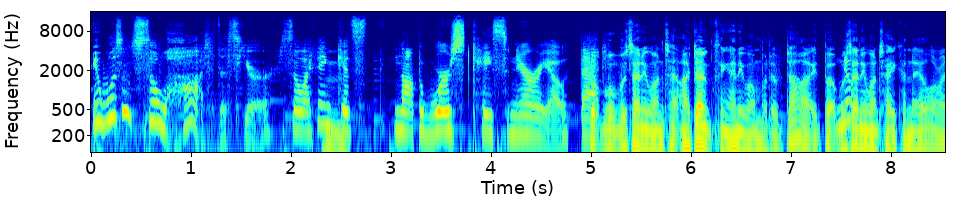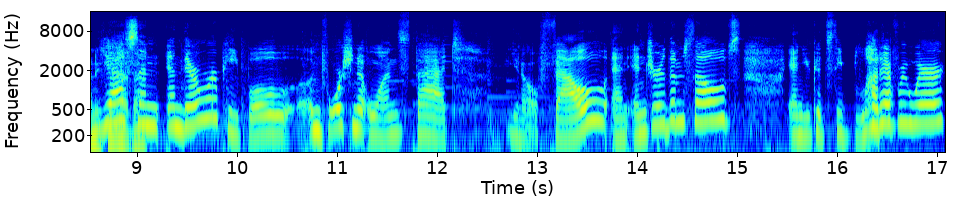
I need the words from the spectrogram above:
it wasn't so hot this year. So I think hmm. it's not the worst case scenario that But w- was anyone? Ta- I don't think anyone would have died. But was No. anyone taken ill or anything Yes, like that? and and there were people, unfortunate ones, that you know fell and injured themselves, and you could see blood everywhere.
